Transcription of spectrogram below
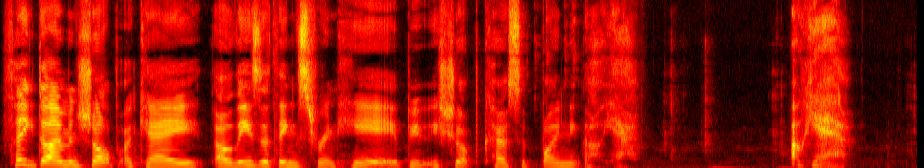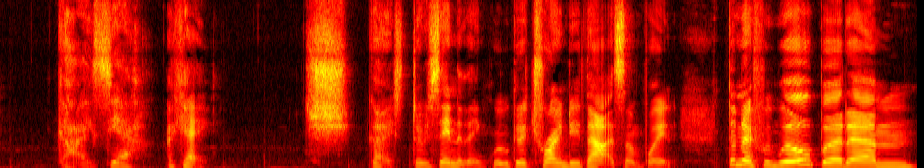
fake diamond shop. Okay. Oh, these are things for in here. Beauty shop. Curse of binding. Oh yeah. Oh yeah. Guys, yeah. Okay. Shh, guys, don't say anything. We were going to try and do that at some point. Don't know if we will, but um,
